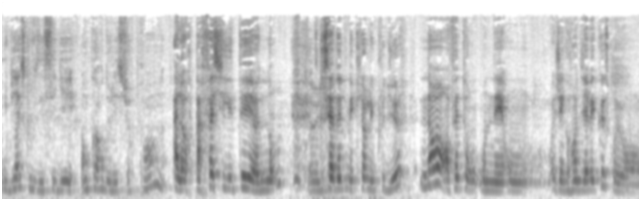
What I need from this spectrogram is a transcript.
ou bien est-ce que vous essayez encore de les surprendre? Alors par facilité, non, parce que ça doit être mes clients les plus durs. Non, en fait, on, est, on, j'ai grandi avec eux, parce qu'on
